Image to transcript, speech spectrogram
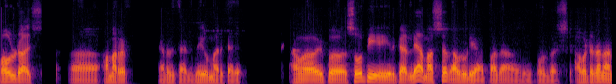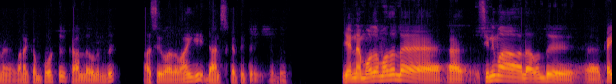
பவுல்ராஜ் அமரர். இறந்துட்டார் தெய்வமாக இருக்கார். அவங்க இப்போ சோபி இருக்கார் இல்லையா? மாஸ்டர் அவருடைய அப்பா தான் அவர் பவுல்ராஜ். அவர்கிட்ட தான் நான் வணக்கம் போட்டு காலில் விழுந்து ஆசீர்வாதம் வாங்கி டான்ஸ் கற்றுட்டு வந்து என்னை முத முதல்ல சினிமாவில் வந்து கை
